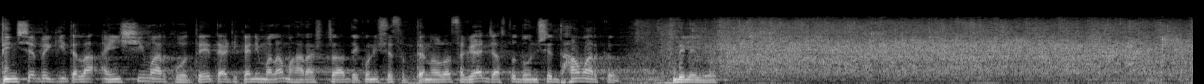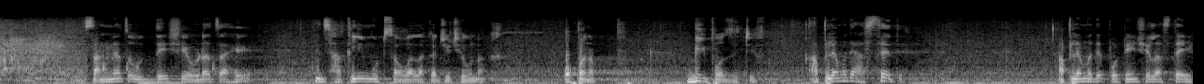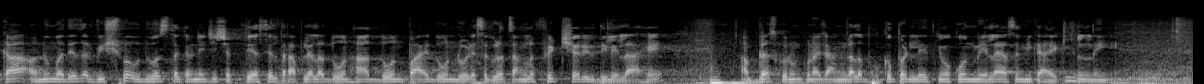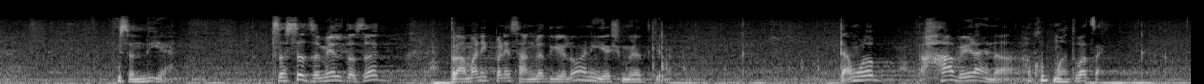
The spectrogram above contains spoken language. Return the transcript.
तीनशे पैकी त्याला ऐंशी मार्क होते. त्या ठिकाणी मला महाराष्ट्रात एकोणीसशे सत्त्याण्णवला सगळ्यात जास्त दोनशे दहा मार्क दिलेले आहेत. सांगण्याचा उद्देश एवढाच आहे की झाकली मूठ सव्वा लाखाची ठेवू नका. ओपन अप बी पॉझिटिव्ह आपल्यामध्ये असतंय ते. आपल्यामध्ये पोटेन्शियल असतं एका अणूमध्ये जर विश्व उद्ध्वस्त करण्याची शक्ती असेल तर आपल्याला दोन हात दोन पाय दोन डोळे सगळं चांगलं फिट शरीर दिलेलं आहे. अभ्यास करून कुणाच्या अंगाला भोकं पडलेत किंवा कोण मेलाय असं मी काय ऐकलेलं नाही ही संधी आहे. जसं जमेल तसं प्रामाणिकपणे सांगत गेलो आणि यश मिळत गेलं. त्यामुळं हा वेळ आहे ना हा खूप महत्त्वाचा आहे.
